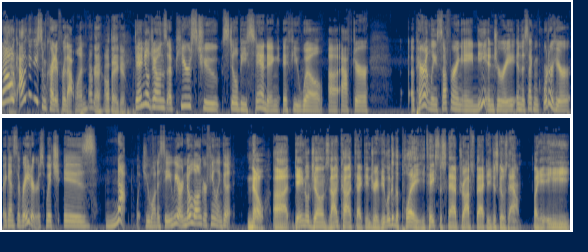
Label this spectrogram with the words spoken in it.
No. I'll give you some credit for that one. Okay, I'll take it. Daniel Jones appears to still be standing, if you will, uh, after apparently suffering a knee injury in the second quarter here against the Raiders, which is not what you want to see. We are no longer feeling good. No. Uh, Daniel Jones, non contact injury. If you look at the play, he takes the snap, drops back, and he just goes down. Like he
